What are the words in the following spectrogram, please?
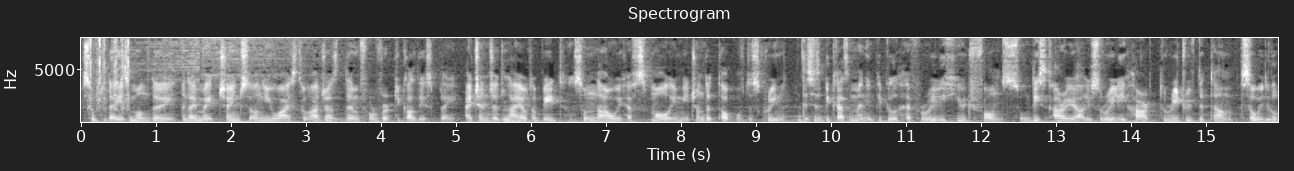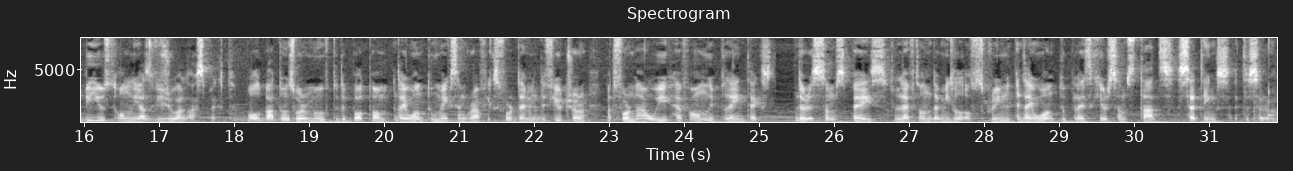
So today is Monday and I made changes on UIs to adjust them for vertical display. I changed layout a bit, so now we have small image on the top of the screen. This is because many people have really huge fonts, so this area is really hard to reach with the thumb, so it will be used only as visual aspect. All buttons were moved to the bottom and I want to make some graphics for them in the future, but for now we have only plain text. There is some space left on the middle of screen and I want to place here some stats, settings, etc.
